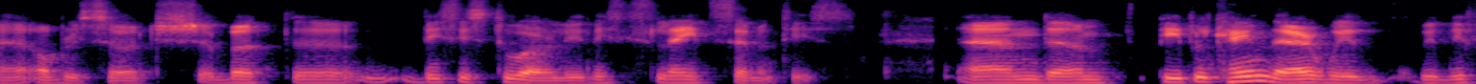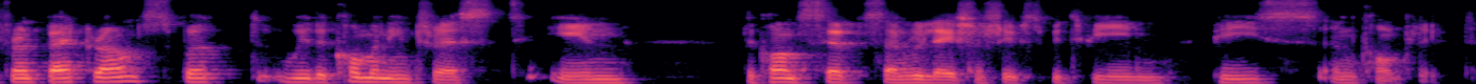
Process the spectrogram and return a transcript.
uh, of research, but uh, this is too early. This is late 70s. And um, people came there with, with different backgrounds, but with a common interest in the concepts and relationships between peace and conflict,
